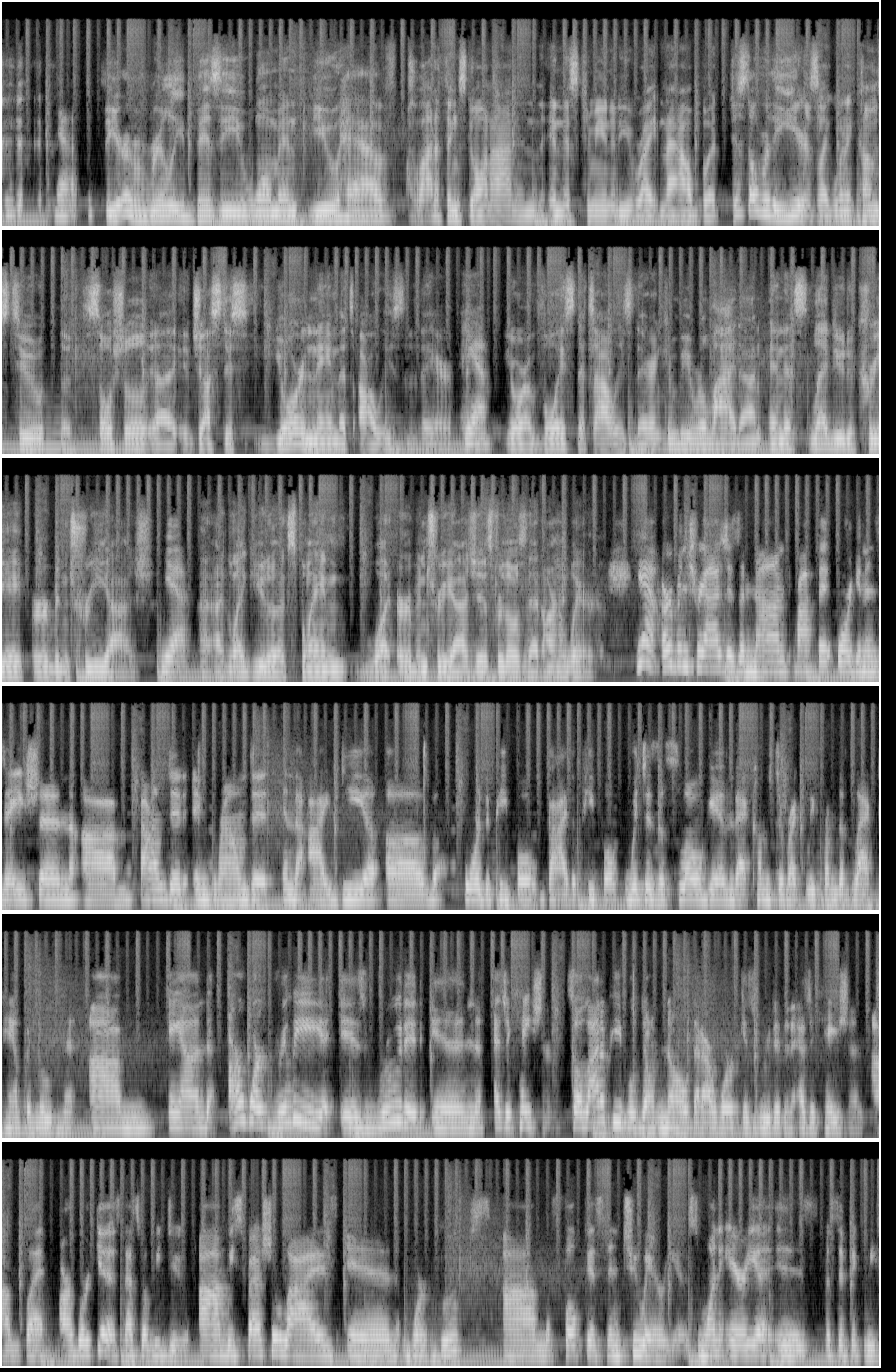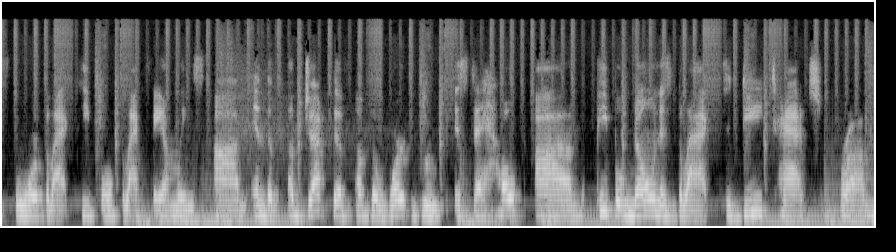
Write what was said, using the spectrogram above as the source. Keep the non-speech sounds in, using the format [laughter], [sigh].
Yeah. So you're a really busy woman. You have a lot of things going on in in this community right now, but just over the years, like when it comes to the social uh, justice, your name that's always there there. And yeah. You're a voice that's always there and can be relied on. And it's led you to create Urban Triage. Yeah. I'd like you to explain what Urban Triage is for those that aren't aware. Yeah. Urban Triage is a nonprofit organization um, founded and grounded in the idea of for the people, by the people, which is a slogan that comes directly from the Black Panther movement. Um, and our work really is rooted in education. So a lot of people don't know that our work is rooted education. Um, but our work is that's what we do. Um, we specialize in work groups um, focused in two areas. One area is specifically for Black people, Black families. Um, and the objective of the work group is to help um, people known as Black to detach from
